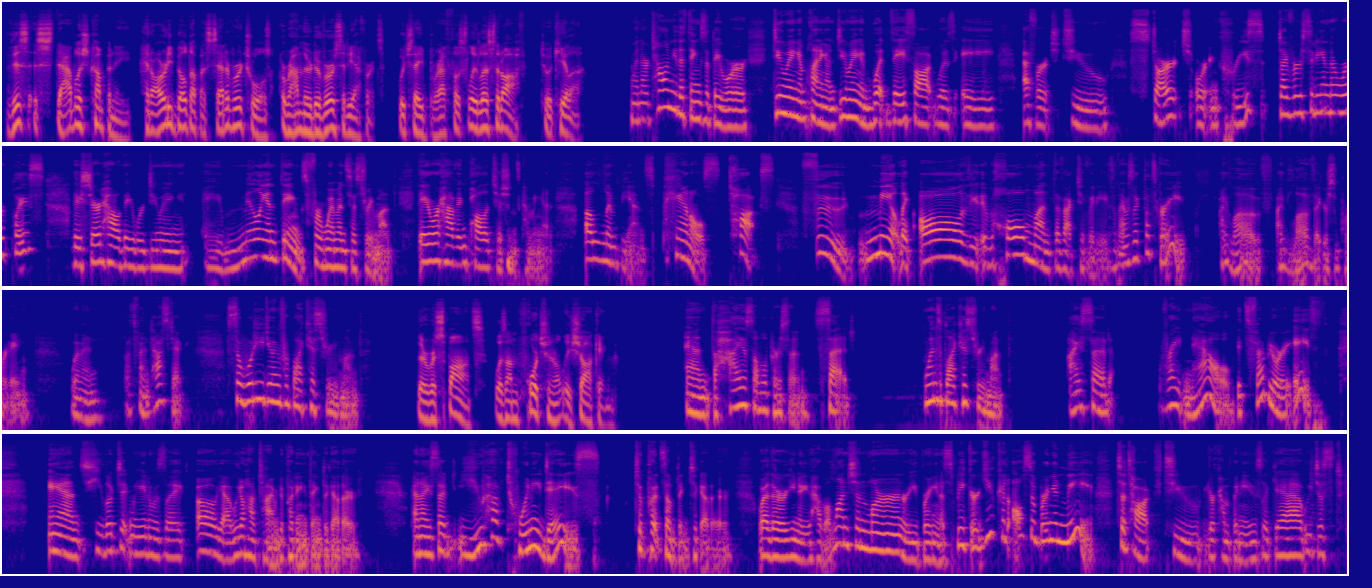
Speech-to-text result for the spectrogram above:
This established company had already built up a set of rituals around their diversity efforts, which they breathlessly listed off to Akhila. When they're telling me the things that they were doing and planning on doing and what they thought was a effort to start or increase diversity in their workplace, they shared how they were doing a million things for Women's History Month. They were having politicians coming in, Olympians, panels, talks, food, meal, like all of the a whole month of activities. And I was like, that's great. I love, I love that you're supporting women. That's fantastic. So, what are you doing for Black History Month? Their response was unfortunately shocking. And the highest level person said, When's Black History Month? I said, Right now, it's February 8th. And he looked at me and was like, Oh, yeah, we don't have time to put anything together. And I said, You have 20 days to put something together. Whether, you know, you have a lunch and learn or you bring in a speaker, you could also bring in me to talk to your company. He's like, yeah, we just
